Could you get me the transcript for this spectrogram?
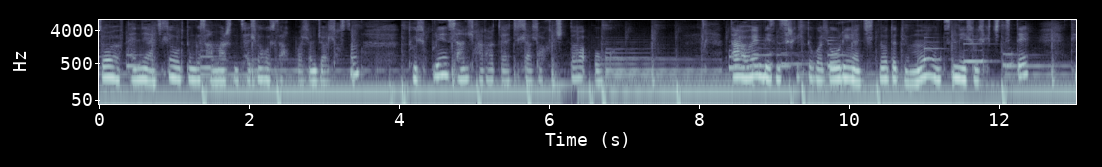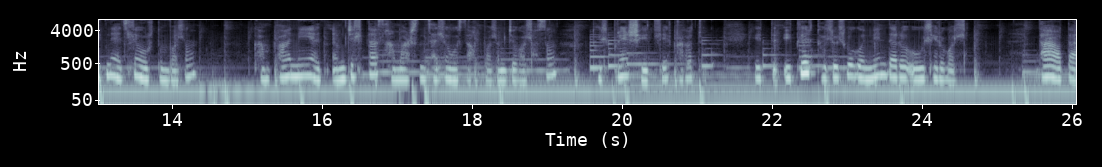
100% таны ажлын үр дүнгээс хамаарсан цалин хөлс авах боломж олгосон төлбөрийн санал гаргаж ажил олгогчдоо өг. Та хувийн бизнес эрхэлдэг бол өөрийн ажилтнуудад юм уу үндсэн нийлүүлэгчдтэй тэдний ажлын үр дүн болон компани амжилтаас хамаарсан цалин хөлс авах боломжийг олгосон төлбөрийн шийдлийг гаргаж өг. Эдгээр төлөвлөгөөгөө нэн даруй үйл хэрэг бол та одоо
